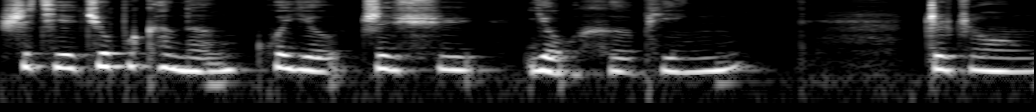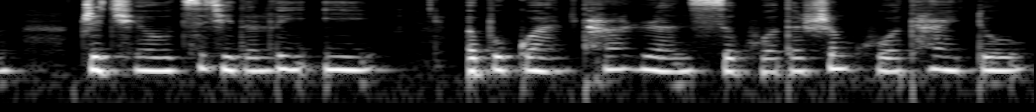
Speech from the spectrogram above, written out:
世界就不可能会有秩序、有和平。这种只求自己的利益而不管他人死活的生活态度，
